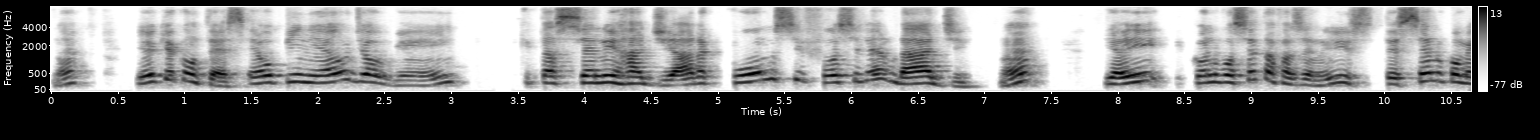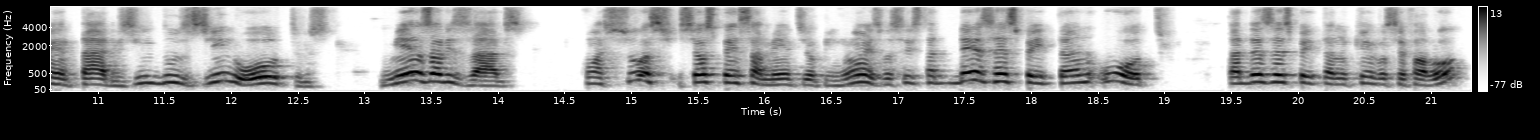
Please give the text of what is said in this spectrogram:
né? E aí o que acontece? É a opinião de alguém que está sendo irradiada como se fosse verdade, né? E aí, quando você está fazendo isso, tecendo comentários, induzindo outros menos avisados com as suas seus pensamentos e opiniões, você está desrespeitando o outro. Está desrespeitando quem você falou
